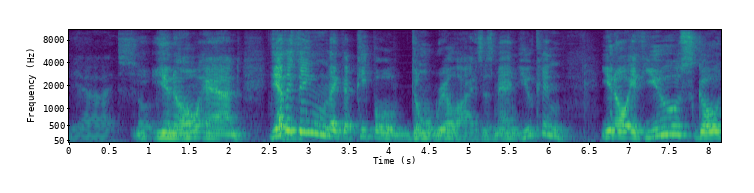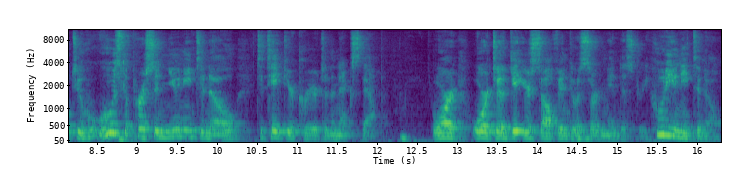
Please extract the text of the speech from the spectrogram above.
Yeah, it's so. you know and the other thing like that people don't realize is man you can you know if you go to who's the person you need to know to take your career to the next step or or to get yourself into a certain industry who do you need to know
